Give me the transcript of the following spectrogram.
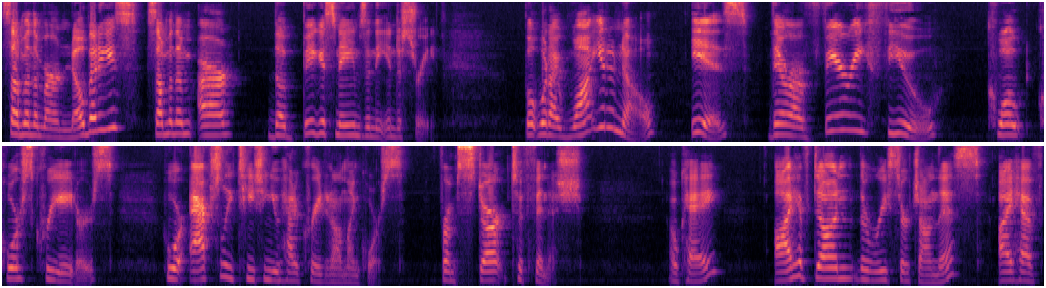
Some of them are nobodies, some of them are the biggest names in the industry. But what I want you to know is there are very few, quote, course creators who are actually teaching you how to create an online course from start to finish. Okay? I have done the research on this. I have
